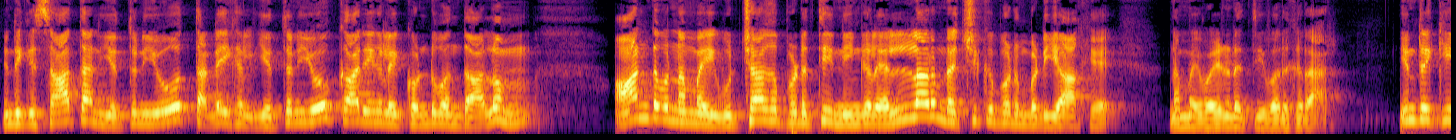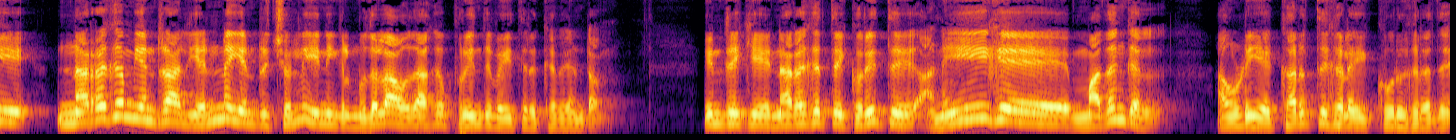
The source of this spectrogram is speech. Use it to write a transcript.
இன்றைக்கு சாத்தான் எத்தனையோ தடைகள் எத்தனையோ காரியங்களை கொண்டு வந்தாலும் ஆண்டவர் நம்மை உற்சாகப்படுத்தி நீங்கள் எல்லாரும் ரட்சிக்கப்படும்படியாக நம்மை வழிநடத்தி வருகிறார். இன்றைக்கு நரகம் என்றால் என்ன என்று சொல்லி நீங்கள் முதலாவதாக புரிந்து வைத்திருக்க வேண்டும். இன்றைக்கு நரகத்தை குறித்து அநேக மதங்கள் அவருடைய கருத்துக்களை கூறுகிறது.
